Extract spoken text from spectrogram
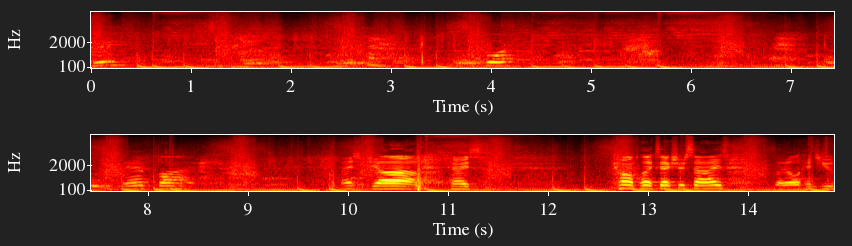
Three. Four. And five. Nice job. Nice complex exercise, but it'll hit you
